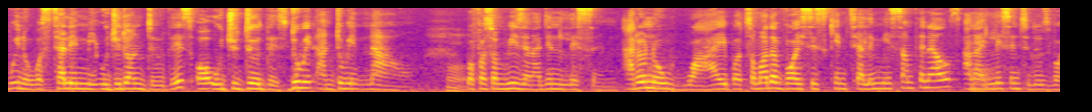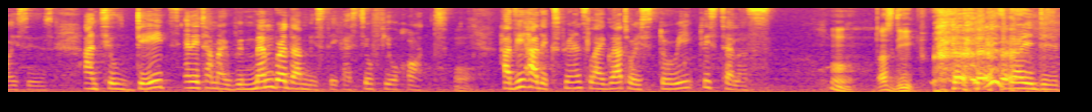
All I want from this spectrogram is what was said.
you know, was telling me, "Would you don't do this?" or "Would you do this? Do it and do it now." Hmm. But for some reason, I didn't listen. I don't know why, but some other voices came telling me something else, and I hmm. listened to those voices. Until date, anytime I remember that mistake, I still feel hot. Hmm. Have you had experience like that or a story? Please tell us. Hmm, that's deep. it is very deep.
